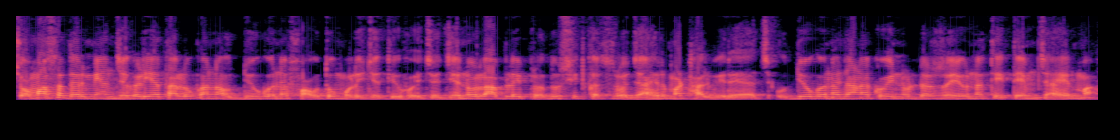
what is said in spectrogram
ચોમાસા દરમિયાન ઝઘડિયા તાલુકાના ઉદ્યોગોને ફાવતો મળી જતી હોય છે, જેનો લાભ લઈ પ્રદૂષિત કચરો જાહેરમાં ઠાલવી રહ્યા છે. ઉદ્યોગોને જાણે કોઈનો ડર રહ્યો નથી તેમ જાહેરમાં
